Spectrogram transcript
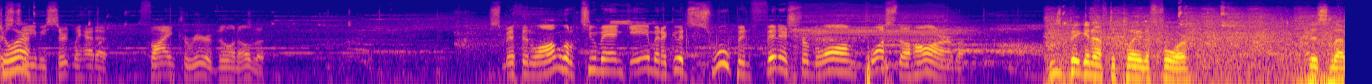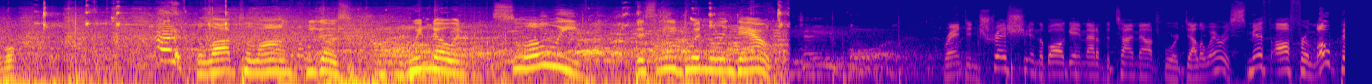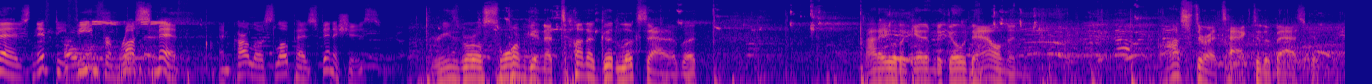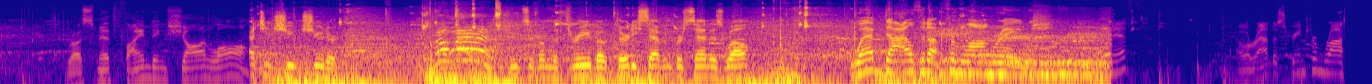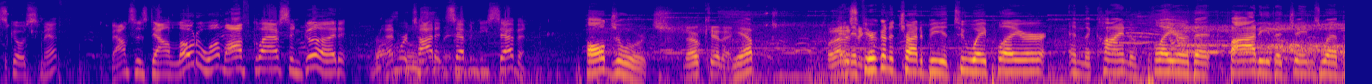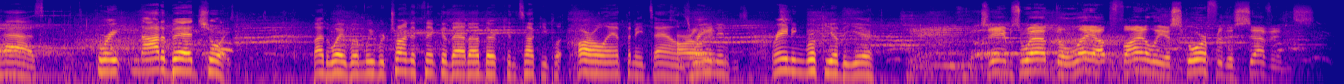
first Sure. team. He certainly had a fine career at Villanova. Smith and Long, little two-man game and a good swoop and finish from Long plus the harm. He's big enough to play the four this level. The lob to Long. He goes window and slowly this lead dwindling down. Brandon Triche in the ball game out of the timeout for Delaware. Smith off for Lopez. Nifty feed from Russ Smith. And Carlos Lopez finishes. Greensboro Swarm getting a ton of good looks at it, but not able to get him to go down and monster attack to the basket. Russ Smith finding Shawn Long. Catch and shoot shooter. Shoots it from the three, about 37% as well. Webb dials it up from long range. Smith. Oh, around a screen from Roscoe Smith. Bounces down low to him, off glass and good. And we're tied at 77. Paul George. No kidding. Yep. Well, And if you're going to try to be a two-way player and the kind of player that body that James Webb has, great, not a bad choice. By the way, when we were trying to think of that other Kentucky player, Karl-Anthony Towns, Karl reigning, Anthony Towns. reigning rookie of the year. James Webb, the layup, finally a score for the Sevens.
